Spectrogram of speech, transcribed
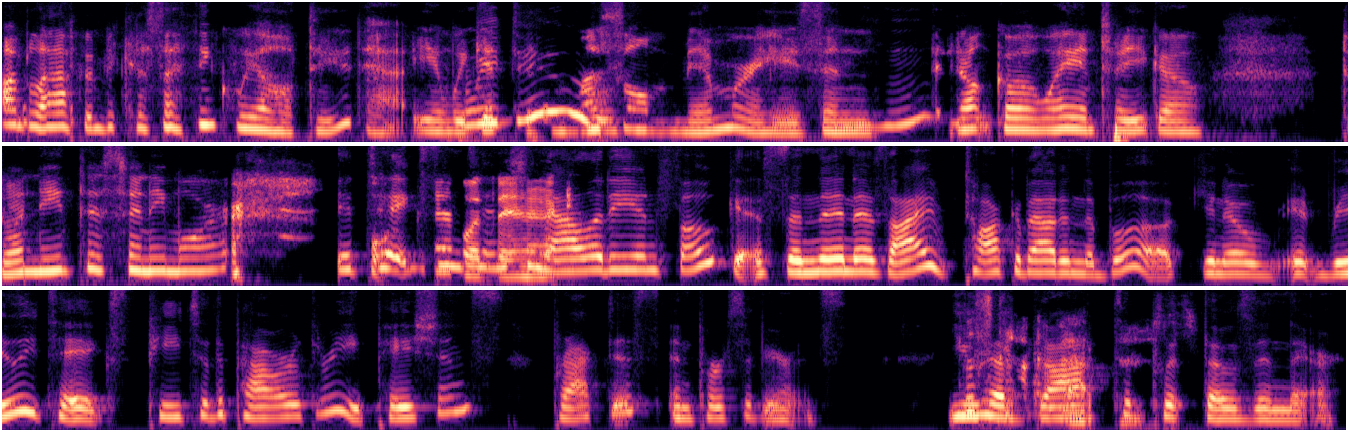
I'm laughing because I think we all do that. You know, we, we get muscle memories, and mm-hmm. they don't go away until you go. Do I need this anymore? It takes intentionality and focus. And then, as I talk about in the book, you know, it really takes P to the power of three patience, practice, and perseverance. You Let's have got to put those in there.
